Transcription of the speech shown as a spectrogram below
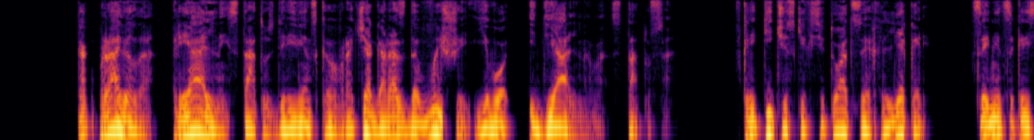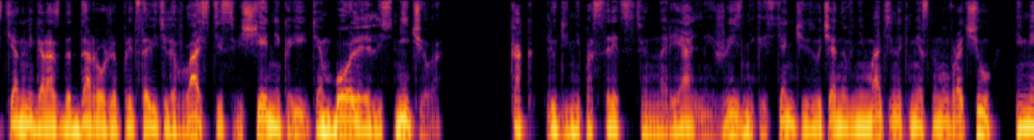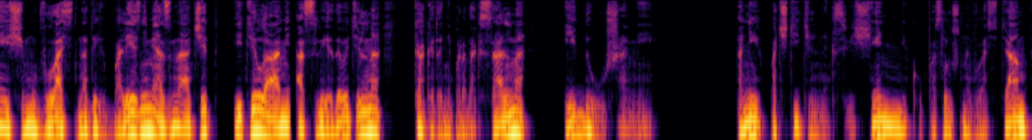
Как правило, реальный статус деревенского врача гораздо выше его идеального статуса. В критических ситуациях лекарь ценится крестьянами гораздо дороже представителя власти, священника и тем более лесничего. Как люди непосредственно реальной жизни, крестьяне чрезвычайно внимательны к местному врачу, имеющему власть над их болезнями, а значит и телами, а следовательно, как это ни парадоксально, и душами. Они почтительны к священнику, послушны властям,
